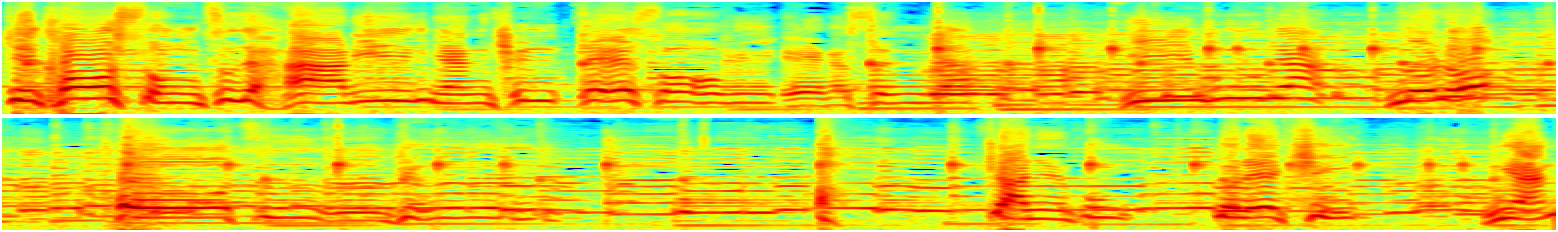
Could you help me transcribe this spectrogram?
一颗松子哈里娘亲来稍微个生呀，姨母娘诺诺可知情。家人公要来看，娘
